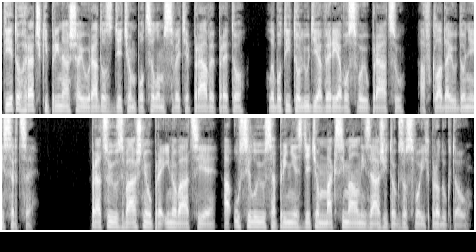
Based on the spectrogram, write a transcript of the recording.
Tieto hračky prinášajú radosť deťom po celom svete práve preto, lebo títo ľudia veria vo svoju prácu a vkladajú do nej srdce. Pracujú s vášňou pre inovácie a usilujú sa priniesť deťom maximálny zážitok zo svojich produktov.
